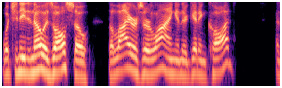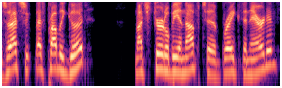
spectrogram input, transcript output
What you need to know is also the liars are lying and they're getting caught. And so that's, that's probably good. I'm not sure it'll be enough to break the narrative.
